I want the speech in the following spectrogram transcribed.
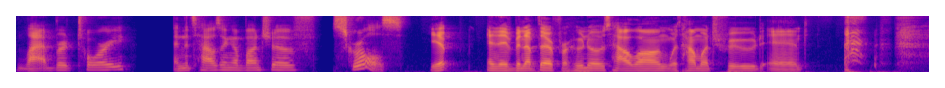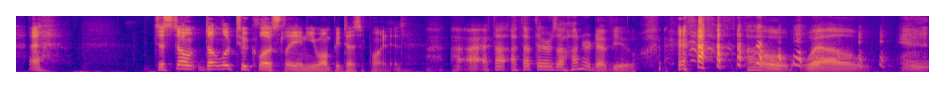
laboratory, and it's housing a bunch of Skrulls. Yep. And they've been up there for who knows how long with how much food and uh, just don't don't look too closely and you won't be disappointed. I, I thought I thought there was a hundred of you. oh well, we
